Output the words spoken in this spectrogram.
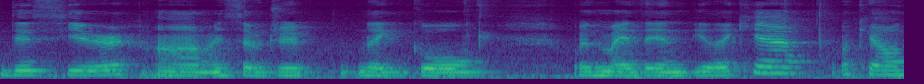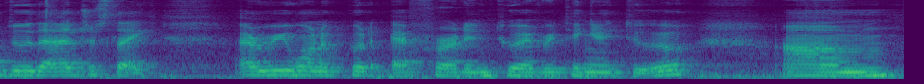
this year um, instead of just like go with my day and be like yeah okay i'll do that. Just like i really want to put effort into everything i do. Um,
